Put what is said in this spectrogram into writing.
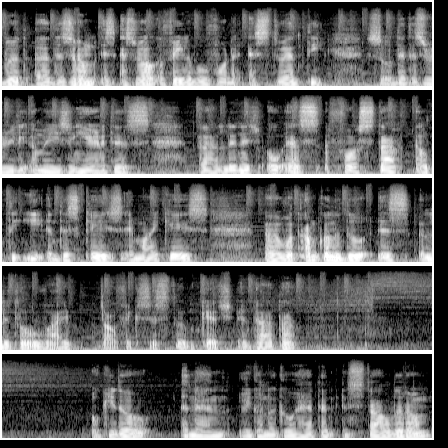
But uh, this ROM is as well available for the S20, so that is really amazing. Here it is uh, Lineage OS for Star LTE in this case, in my case. Uh, what I'm gonna do is a little wipe Dalvik system cache and data. Okido, and then we're gonna go ahead and install the ROM.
